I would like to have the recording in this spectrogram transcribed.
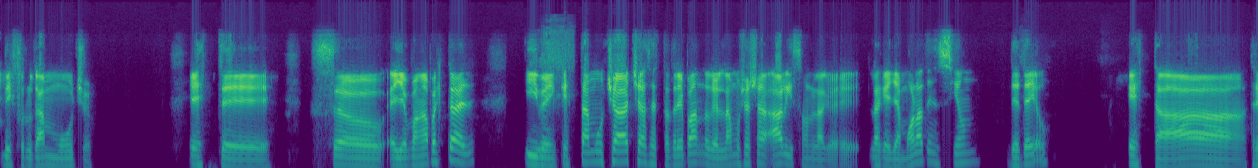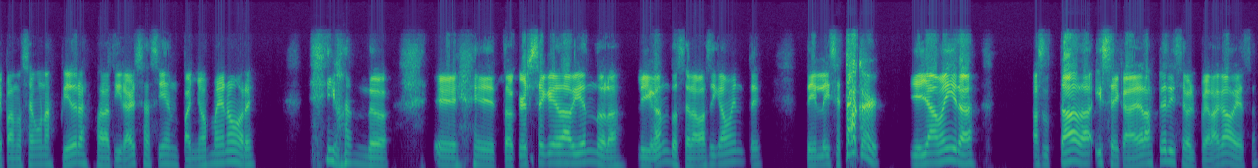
disfrutan mucho. Este, so, ellos van a pescar y ven que esta muchacha se está trepando, que es la muchacha Allison, la que, la que llamó la atención de Dale, está trepándose en unas piedras para tirarse así en paños menores. Y cuando eh, eh, Tucker se queda viéndola, ligándosela básicamente, Dale le dice, ¡Tucker! Y ella mira, asustada, y se cae de las piedras y se golpea la cabeza.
